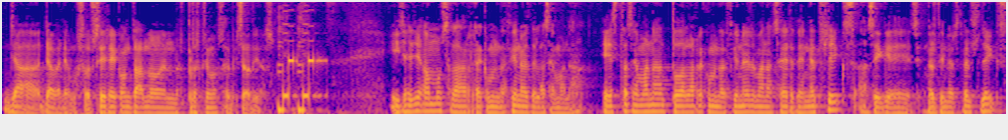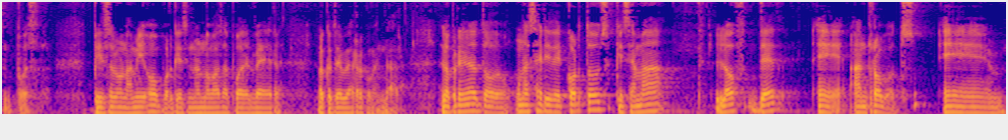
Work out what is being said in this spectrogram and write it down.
Ya, ya veremos, os iré contando en los próximos episodios. Y ya llegamos a las recomendaciones de la semana. Esta semana todas las recomendaciones van a ser de Netflix, así que si no tienes Netflix, pues pídeselo a un amigo porque si no, no vas a poder ver lo que te voy a recomendar. Lo primero de todo, una serie de cortos que se llama Love, Dead eh, and Robots, eh,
